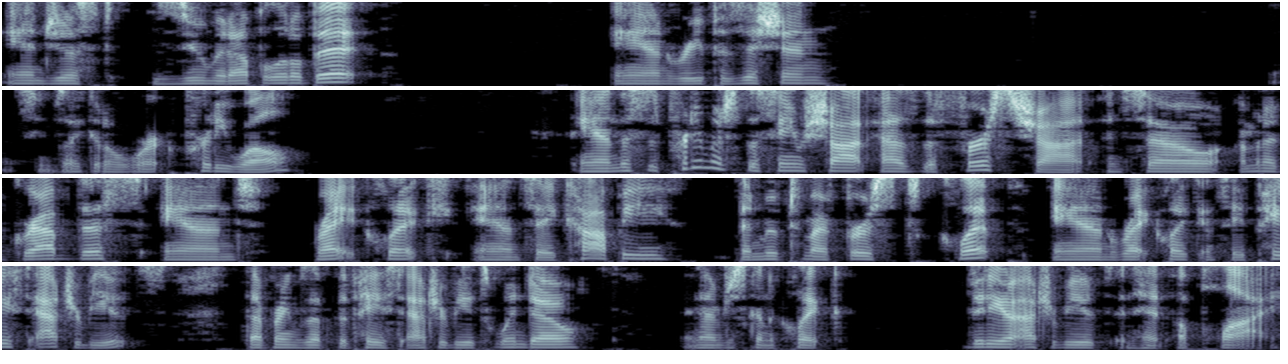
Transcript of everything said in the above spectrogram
and just zoom it up a little bit and reposition. That seems like it'll work pretty well. And this is pretty much the same shot as the first shot. And so I'm going to grab this and right click and say copy, then move to my first clip and right click and say paste attributes. That brings up the paste attributes window and I'm just going to click video attributes and hit apply.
